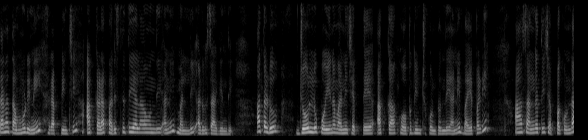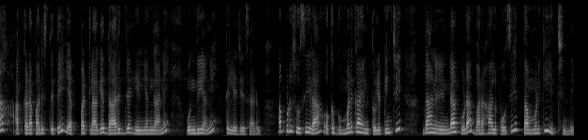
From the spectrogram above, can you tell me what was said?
తన తమ్ముడిని రప్పించి అక్కడ పరిస్థితి ఎలా ఉంది అని మళ్ళీ అడుగుసాగింది. అతడు జోళ్ళు పోయినవని చెప్తే అక్క కోపగించుకుంటుంది అని భయపడి ఆ సంగతి చెప్పకుండా అక్కడ పరిస్థితి ఎప్పట్లాగే దారిద్ర్యహీన్యంగానే ఉంది అని తెలియజేశాడు. అప్పుడు సుశీల ఒక గుమ్మడికాయను తొలిపించి దాని నిండా కూడా వరహాలు పోసి తమ్ముడికి ఇచ్చింది.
